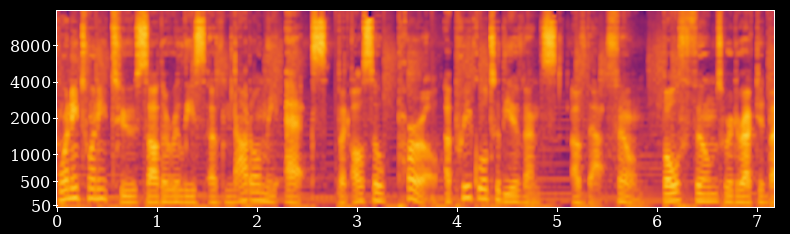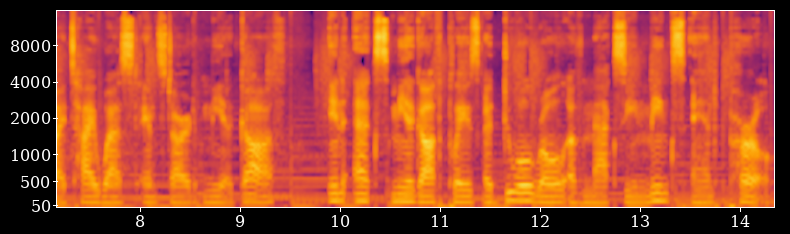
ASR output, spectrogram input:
2022 saw the release of not only X, but also Pearl, a prequel to the events of that film. Both films were directed by Ti West and starred Mia Goth. In X, Mia Goth plays a dual role of Maxine Minx and Pearl.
